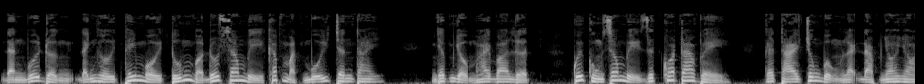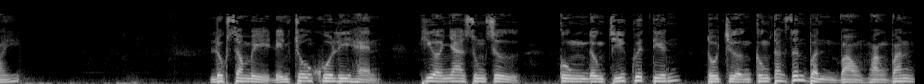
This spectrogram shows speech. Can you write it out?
Đàn mũi rừng đánh hơi thấy mồi túm vào đốt sao mỉ khắp mặt mũi chân tay. Nhấp nhổm hai ba lượt, Cuối cùng sao mỉ dứt khoát ra về. Cái tai trong bụng lại đạp nhoi nhói. Lúc sao mỉ đến chỗ khu ly hẹn, Khi ở nhà sung sư, Cùng đồng chí quyết tiến Tổ trưởng công tác dân vận vào Hoàng Văn,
